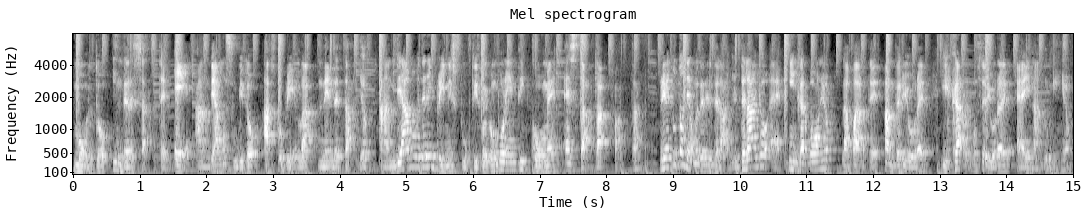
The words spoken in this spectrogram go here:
molto interessante e andiamo subito a scoprirla nel dettaglio. Andiamo a vedere in primis tutti i suoi componenti come è stata fatta. Prima di tutto andiamo a vedere il telaio. Il telaio è in carbonio, la parte anteriore, il carro posteriore è in alluminio.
